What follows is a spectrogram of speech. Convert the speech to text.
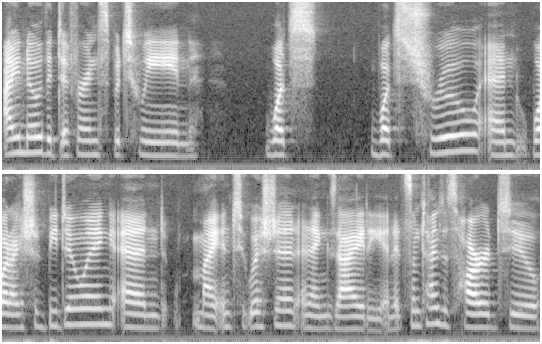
I know the difference between what's what's true and what I should be doing and my intuition and anxiety and it's sometimes it's hard to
